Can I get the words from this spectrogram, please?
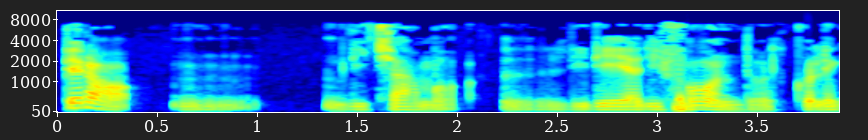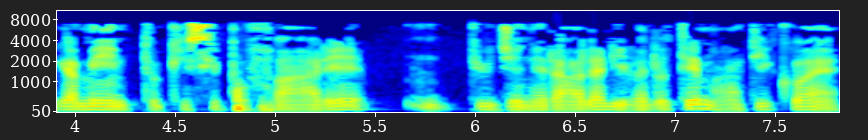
però mh, diciamo l'idea di fondo, il collegamento che si può fare più generale a livello tematico è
